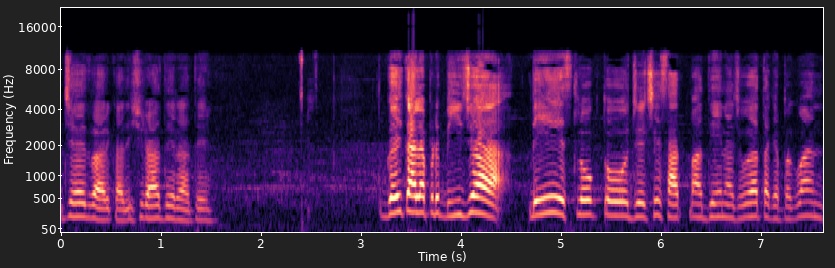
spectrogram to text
જય દ્વારકાધીશ. રાધે રાધે. ગઈકાલે આપણે બીજા બે શ્લોક તો જે છે સાતમા અધ્યાયના જોયા હતા કે ભગવાન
